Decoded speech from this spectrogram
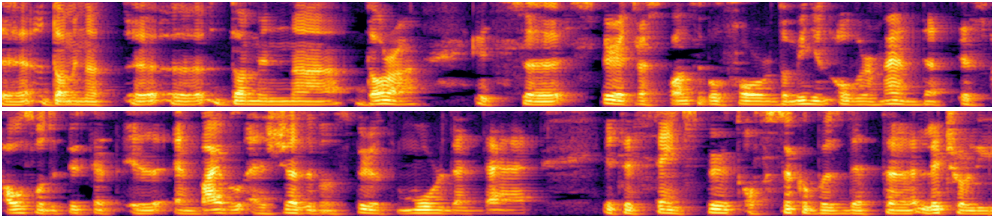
uh, Domina, uh, uh, Dominadora. It's a spirit responsible for dominion over man that is also depicted in Bible as Jezebel's spirit. More than that, it is same spirit of succubus that uh, literally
